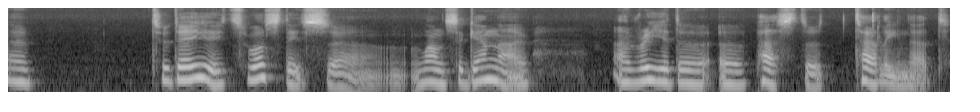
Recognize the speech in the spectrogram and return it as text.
uh, today it was this, uh, once again, I, I read a, a pastor telling that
